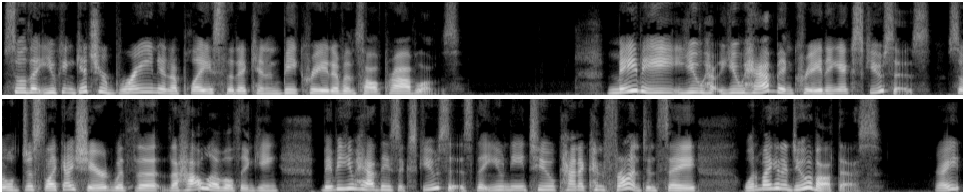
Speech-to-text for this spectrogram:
So that you can get your brain in a place that it can be creative and solve problems. Maybe you ha- you have been creating excuses. So just like I shared with the the how level thinking, maybe you have these excuses that you need to kind of confront and say, what am I going to do about this? Right?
